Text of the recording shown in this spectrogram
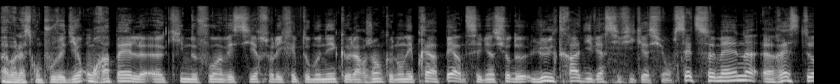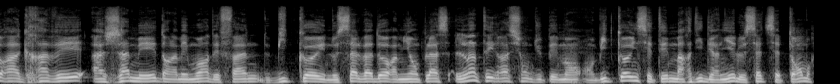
Bah voilà ce qu'on pouvait dire. On rappelle euh, qu'il ne faut investir sur les crypto-monnaies que l'argent que l'on est prêt à perdre. C'est bien sûr de l'ultra-diversification. Cette semaine restera gravée à jamais dans la mémoire des fans de Bitcoin. Le Salvador a mis en place l'intégration du paiement en Bitcoin. C'était mardi dernier, le 7 septembre.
